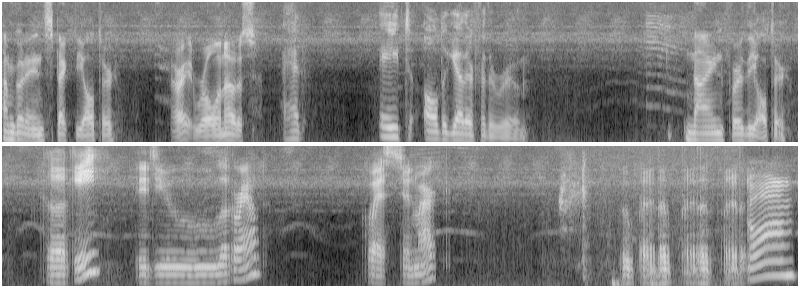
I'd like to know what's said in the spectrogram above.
I'm going to inspect the altar. All right, roll a notice. I had eight altogether for the room. Nine for the altar. Cookie, did you look around? Question mark. Um,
